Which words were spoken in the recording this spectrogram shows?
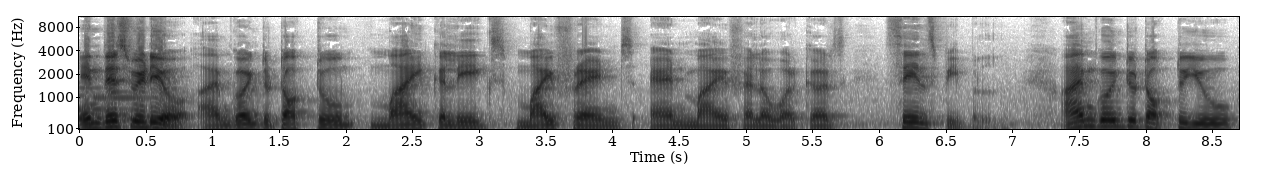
In this video, I'm going to talk to my colleagues, my friends, and my fellow workers, salespeople. I'm going to talk to you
